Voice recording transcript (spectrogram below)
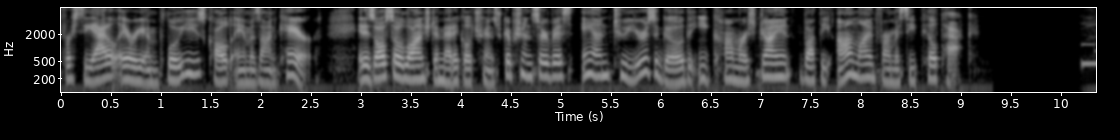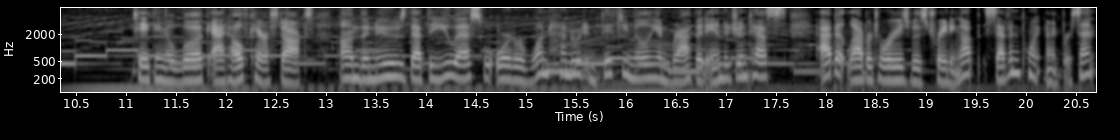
for Seattle area employees called Amazon Care. It has also launched a medical transcription service, and two years ago, the e commerce giant bought the online pharmacy PillPack taking a look at healthcare stocks on the news that the U.S. will order 150 million rapid antigen tests. Abbott Laboratories was trading up 7.9%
